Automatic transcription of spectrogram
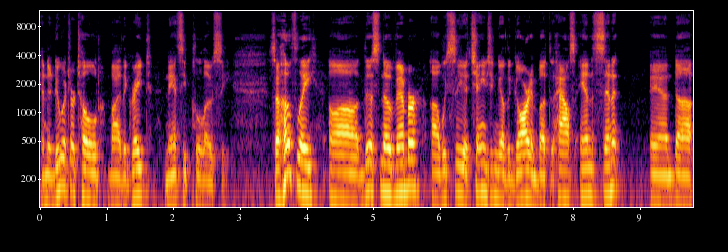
and they do what they're told by the great Nancy Pelosi. So hopefully uh, this November uh, we see a changing of the guard in both the House and the Senate. And uh,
